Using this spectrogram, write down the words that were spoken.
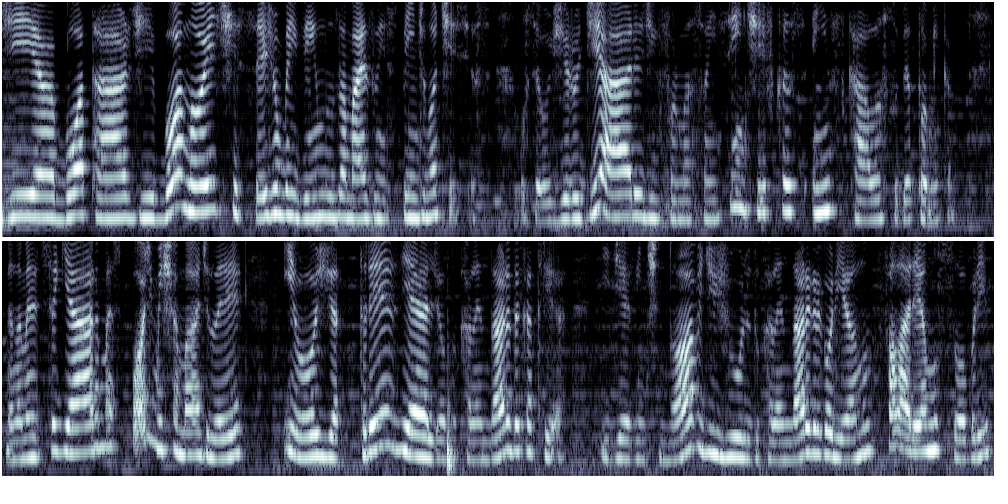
dia, boa tarde, boa noite, sejam bem-vindos a mais um Spin de Notícias, o seu giro diário de informações científicas em escala subatômica. Meu nome é Letícia Guiar, mas pode me chamar de Lê, e hoje, dia 13 Hélio no calendário da Catria e dia 29 de julho do calendário gregoriano, falaremos sobre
